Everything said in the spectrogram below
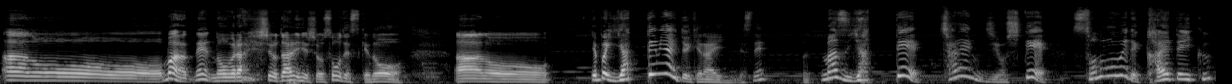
あのー、まあね、野村にしろ誰にしろそうですけど、あのー、やっぱりやってみないといけないんですね。まずやって、チャレンジをして、その上で変えていく？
